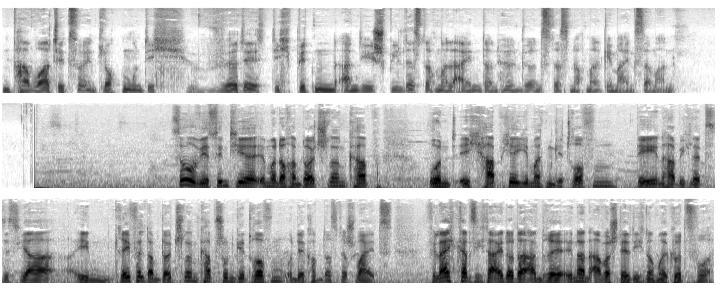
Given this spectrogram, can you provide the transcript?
ein paar Worte zu entlocken. Und ich würde dich bitten, Andi, spiel das doch mal ein, dann hören wir uns das nochmal gemeinsam an. So, wir sind hier immer noch am Deutschland Cup und ich habe hier jemanden getroffen, den habe ich letztes Jahr in Krefeld am Deutschland Cup schon getroffen und der kommt aus der Schweiz. Vielleicht kann sich der ein oder andere erinnern, aber stell dich noch mal kurz vor.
